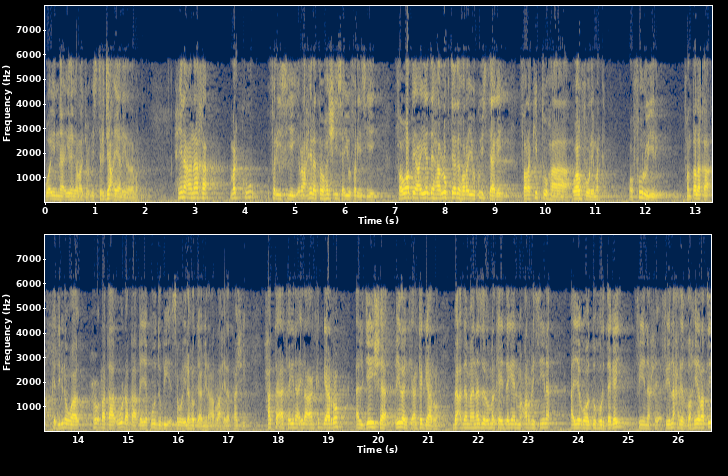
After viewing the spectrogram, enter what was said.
wa ina ilayhi raajicuun. Istirjaac ayaa la yihahda marka. Xiina anaakha markuu fariisiyey raaxilatahu hashiisa ayuu fariisiyey. Fa wadica yadaha lugteeda hore ayuu ku istaagay. Farakibtuhaa waan fuulay marka oo fuuluu yidhi fanalaqa kadibna waa uu dhaqaaqay yaquudu bi isagoo ila hogaamina alraaxilat hashi xataa ataynaa ilaa aan ka gaarno aljeysha ciidankii aan ka gaarno bacdamaa nazaluu markay degeen mucarisiina ayagoo duhur degay fii naxri ahirati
